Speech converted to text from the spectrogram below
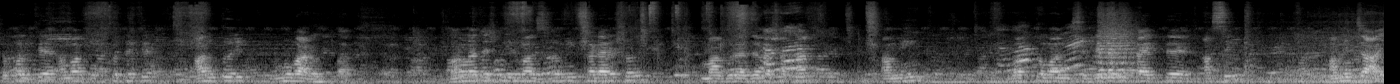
সকলকে আমার পক্ষ থেকে আন্তরিক মুবারকবাদ। বাংলাদেশ নির্মাণ শ্রমিক ফেডারেশন, মাগুরা জেলা শাখার আমি বর্তমান সেক্রেটারির দায়িত্বে আছি। আমি চাই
